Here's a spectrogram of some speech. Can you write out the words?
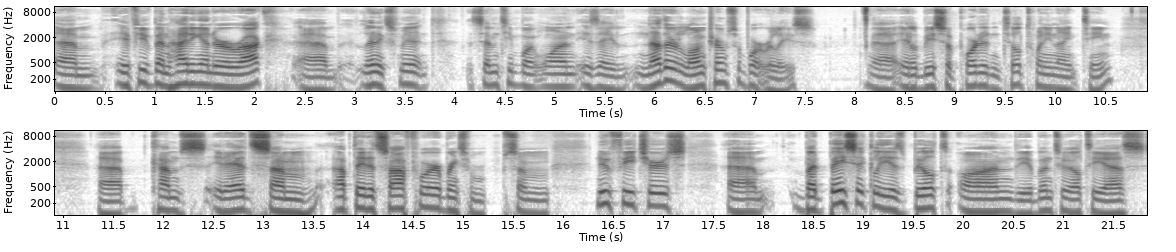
um, if you've been hiding under a rock, um, Linux Mint 17.1 is a, another long-term support release. Uh, it'll be supported until 2019. Uh, comes it adds some updated software, brings some some new features, um, but basically is built on the Ubuntu LTS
